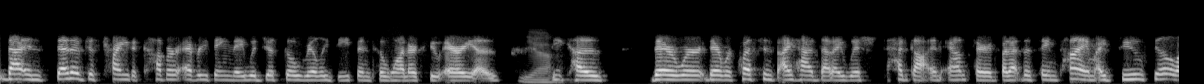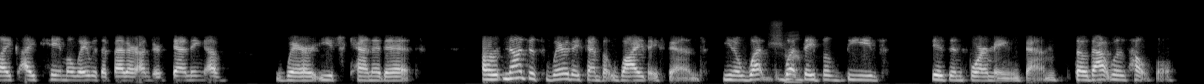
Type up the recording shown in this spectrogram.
that instead of just trying to cover everything, they would just go really deep into one or two areas. Yeah. Because there were there were questions I had that I wished had gotten answered, but at the same time, I do feel like I came away with a better understanding of where each candidate or not just where they stand, but why they stand. You know, what sure. what they believe is informing them. So that was helpful.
